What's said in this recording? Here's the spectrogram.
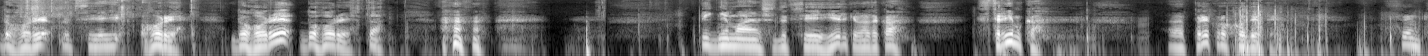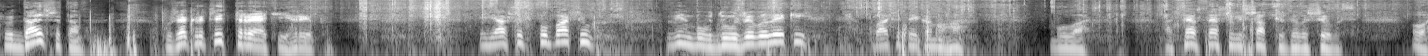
до гори, до цієї гори. До гори, до гори. Так. Піднімаємося до цієї гірки, вона така стрімка. Е, Прикро ходити. Син чуть далі там. Вже кричить третій гриб. І я щось побачив. Він був дуже великий. Бачите, яка нога була. А це все, що від шапки залишилось. О,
